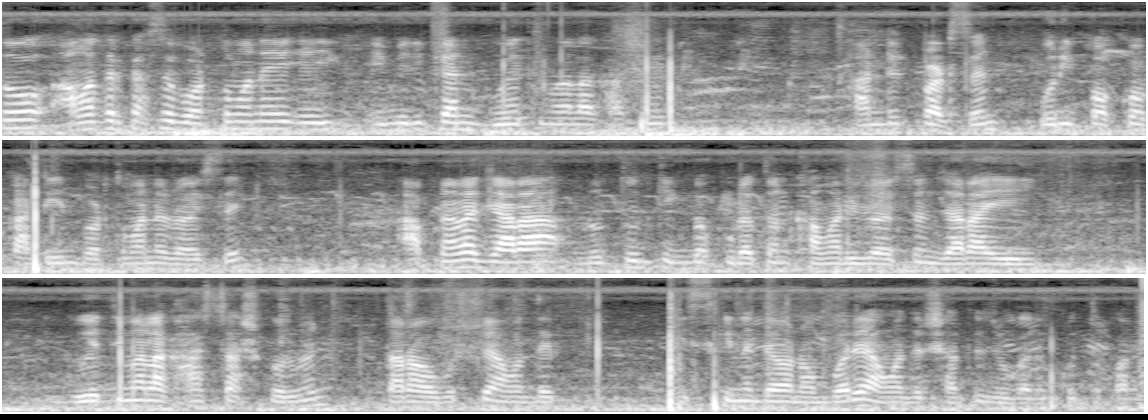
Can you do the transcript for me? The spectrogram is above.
তো আমাদের কাছে বর্তমানে এই আমেরিকান গুয়েতিমালা ঘাসের হান্ড্রেড পার্সেন্ট পরিপক্ক কাটিন বর্তমানে রয়েছে। আপনারা যারা নতুন কিংবা পুরাতন খামারি রয়েছেন, যারা এই গুয়েতিমালা ঘাস চাষ করবেন, তারা অবশ্যই আমাদের স্ক্রিনে দেওয়া নম্বরে আমাদের সাথে যোগাযোগ করতে পারেন।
